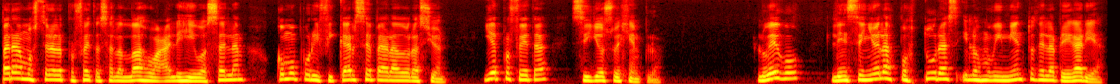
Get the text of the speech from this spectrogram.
para mostrar al profeta sallallahu alaihi wasallam cómo purificarse para la adoración, y el profeta siguió su ejemplo. Luego le enseñó las posturas y los movimientos de la plegaria,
